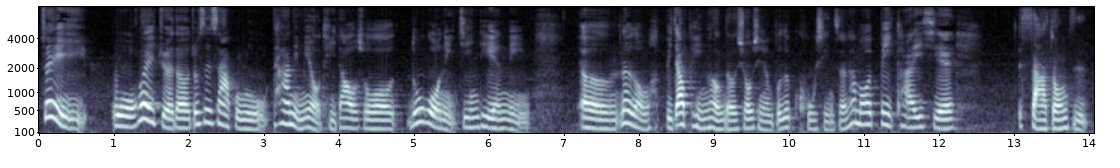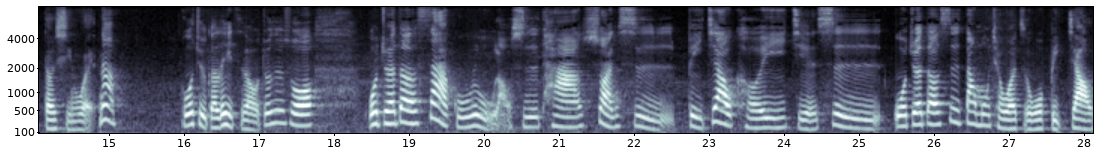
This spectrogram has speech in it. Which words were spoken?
所以我会觉得，就是萨古鲁他里面有提到说，如果你今天你呃那种比较平衡的修行人，不是苦行僧，他们会避开一些撒种子的行为。那我举个例子哦，就是说，我觉得萨古鲁老师他算是比较可以解释，我觉得是到目前为止我比较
